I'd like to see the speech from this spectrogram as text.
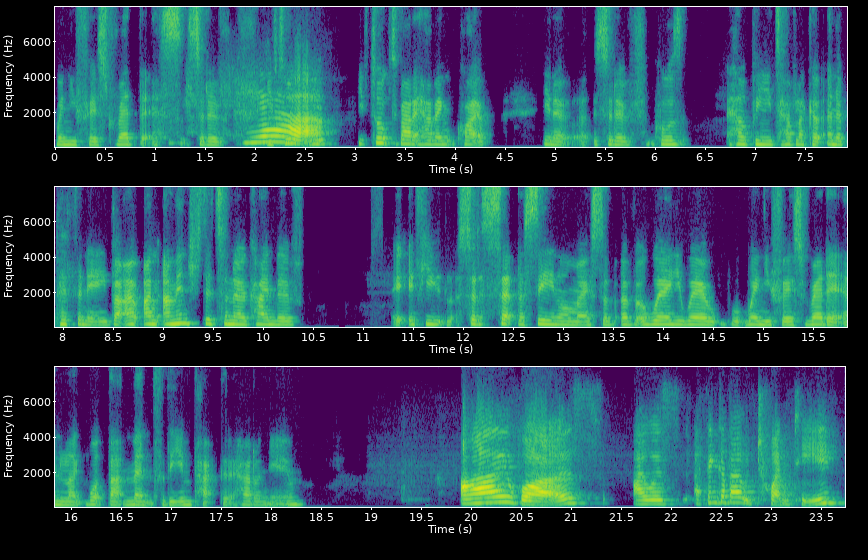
when you first read this? Sort of. Yeah. You've talked, you've talked about it having quite a, you know, sort of cause helping you to have like a, an epiphany, but I, I'm I'm interested to know kind of if you sort of set the scene almost of, of where you were when you first read it and like what that meant for the impact that it had on you? I was i was i think about 20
